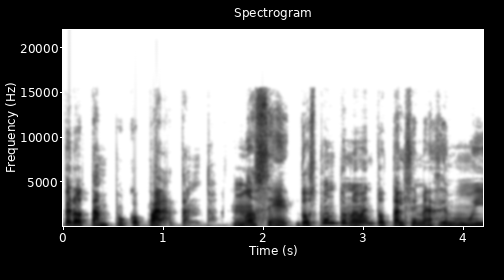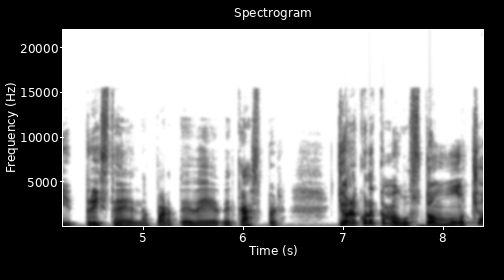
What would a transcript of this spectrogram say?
pero tampoco para tanto. No sé, 2.9 en total se me hace muy triste la parte de Casper. Yo recuerdo que me gustó mucho,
